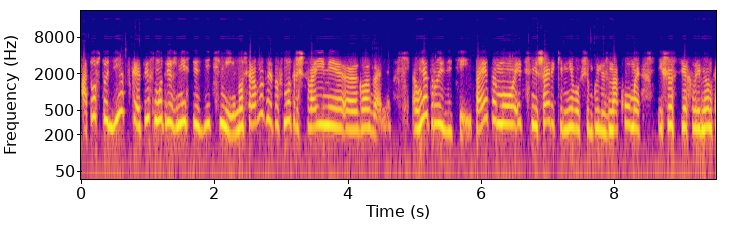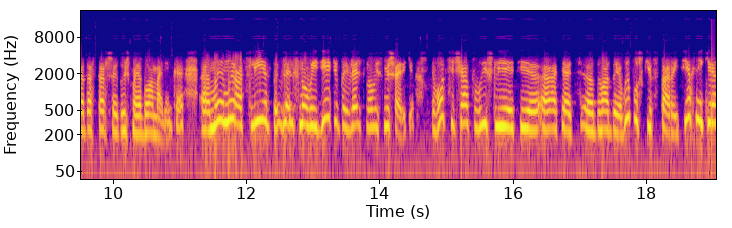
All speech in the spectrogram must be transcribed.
А то, что детское, ты смотришь вместе с детьми, но все равно ты это смотришь своими э, глазами. У меня трое детей, поэтому эти смешарики мне, в общем, были знакомы еще с тех времен, когда старшая дочь моя была маленькая. Э, мы, мы росли, появлялись новые дети, появлялись новые смешарики. Вот сейчас вышли эти э, опять 2D-выпуски э, в старой технике,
